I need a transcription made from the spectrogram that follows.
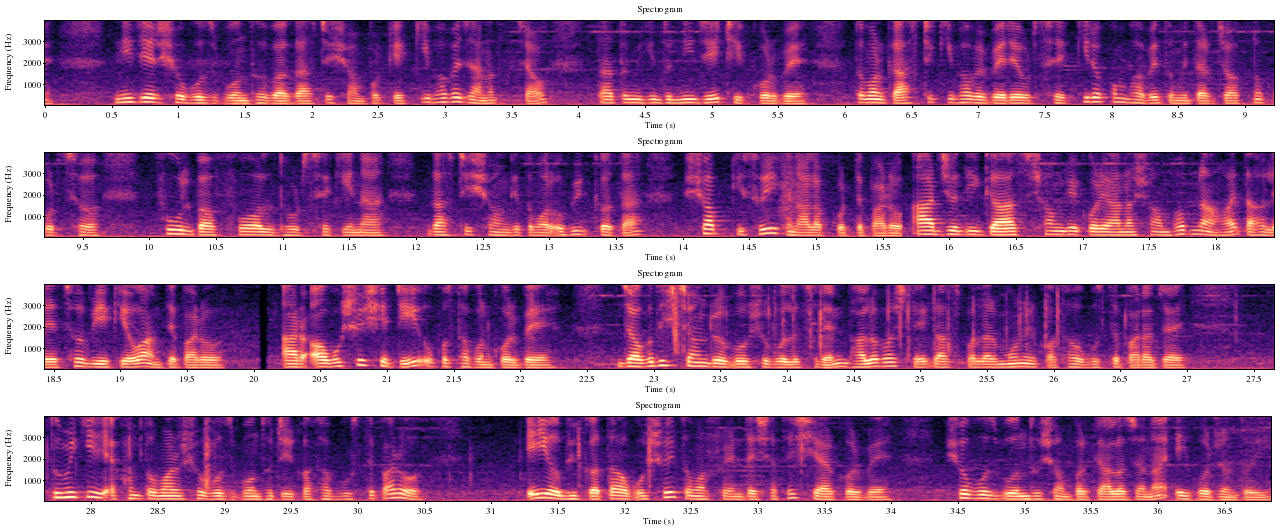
নিজের সবুজ বন্ধু বা গাছটি সম্পর্কে কীভাবে জানাতে চাও তা তুমি কিন্তু নিজেই ঠিক করবে। তোমার গাছটি কীভাবে বেড়ে উঠছে? কীরকমভাবে তুমি তার যত্ন করছ? ফুল বা ফল ধরছে কিনা? গাছটির সঙ্গে তোমার অভিজ্ঞতা? সব কিছুই এখানে আলাপ করতে পারো। আর যদি গাছ সঙ্গে করে আনা সম্ভব না হয়, তাহলে ছবি এঁকেও আনতে পারো। আর অবশ্যই সেটি উপস্থাপন করবে। জগদীশচন্দ্র বসু বলেছিলেন, ভালোবাসলে গাছপালার মনের কথাও বুঝতে পারা যায়। তুমি কি এখন তোমার সবুজ বন্ধুটির কথা বুঝতে পারো? এই অভিজ্ঞতা অবশ্যই তোমার ফ্রেন্ডদের সাথে শেয়ার করবে। সবুজ বন্ধু সম্পর্কে আলোচনা এই পর্যন্তই।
